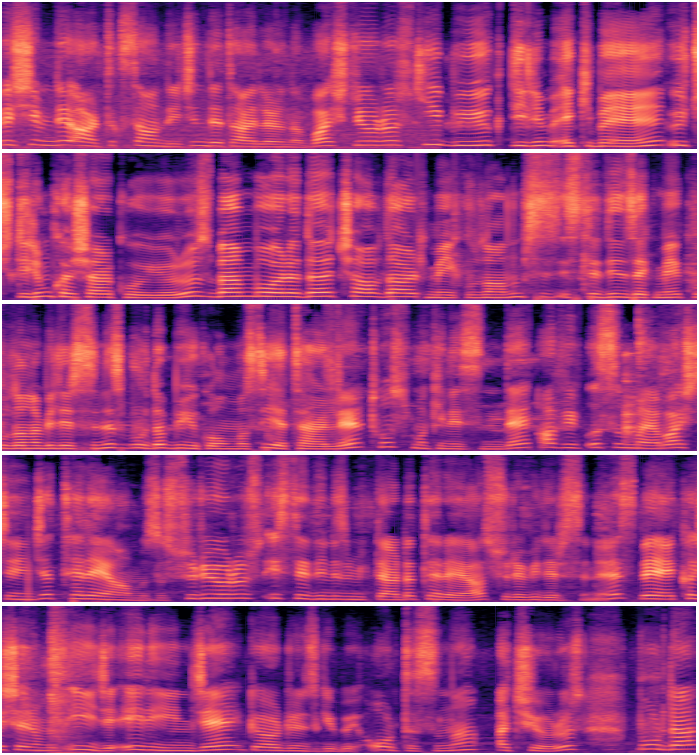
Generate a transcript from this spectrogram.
Ve şimdi artık sandviçin detaylarına başlıyoruz. 2 büyük dilim ekmeğe 3 dilim kaşar koyuyoruz. Ben bu arada çavdar ekmeği kullandım. Siz istediğiniz ekmeği kullanabilirsiniz. Burada büyük olması yeterli. Tost makinesinde hafif ısınmaya başlayınca tereyağımızı sürüyoruz. İstediğiniz miktarda tereyağı sürebilirsiniz. Ve kaşarımız iyice eriyince gördüğünüz gibi ortasını açıyoruz. Burada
